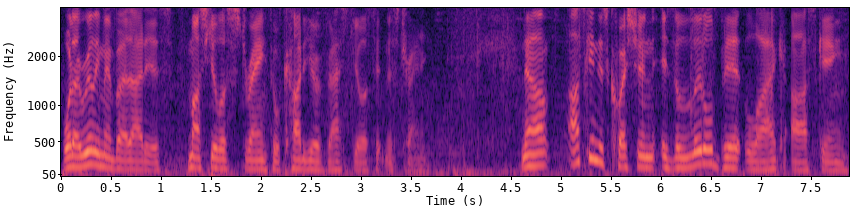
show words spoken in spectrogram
what I really mean by that is muscular strength or cardiovascular fitness training. Now, asking this question is a little bit like asking,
